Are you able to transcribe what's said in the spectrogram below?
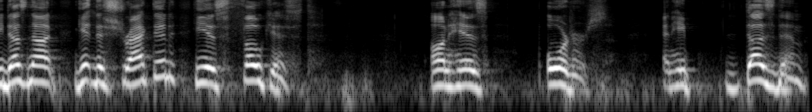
he does not get distracted, he is focused on his orders and he does them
